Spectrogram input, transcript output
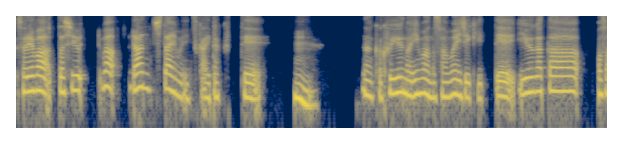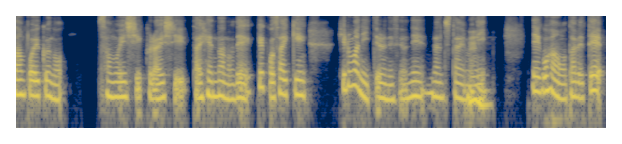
それは私はランチタイムに使いたくってうん。なんか冬の今の寒い時期って夕方お散歩行くの寒いし暗いし大変なので結構最近昼間に行ってるんですよねランチタイムに。でご飯を食べて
